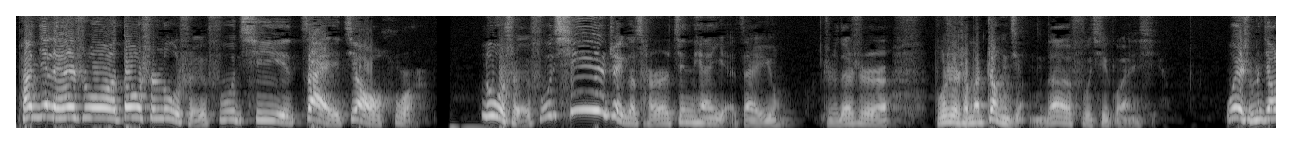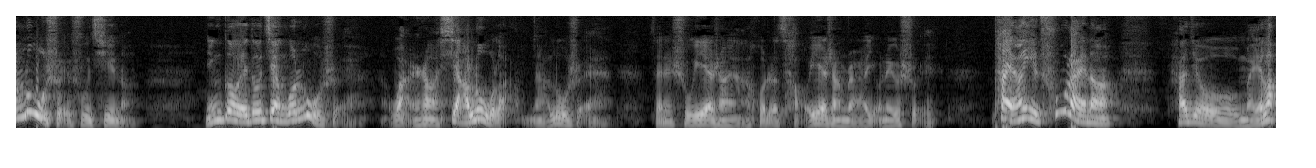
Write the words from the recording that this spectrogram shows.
潘金莲说：“都是露水夫妻再叫货。”露水夫妻这个词儿今天也在用，指的是不是什么正经的夫妻关系？为什么叫露水夫妻呢？您各位都见过露水。晚上下露了啊，露水在那树叶上呀，或者草叶上面有那个水，太阳一出来呢，它就没了。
